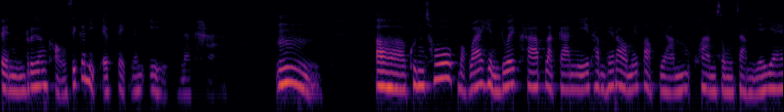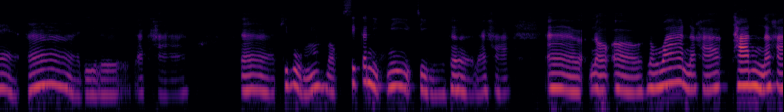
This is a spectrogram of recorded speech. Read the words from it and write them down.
เป็นเรื่องของ Zeigarnik Effect นั่นเองนะคะ อืมคุณโชคบอกว่าเห็นด้วยครับ หลักการนี้ทำให้เราไม่ตอกย้ำความทรงจำแย่ๆ อ่า ดีเลยนะคะอ่าพี่บุ๋มบอก Zeigarnik นี่จริงเออนะคะอ่าน้องเอ่อน้องว่านนะคะทันนะคะ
